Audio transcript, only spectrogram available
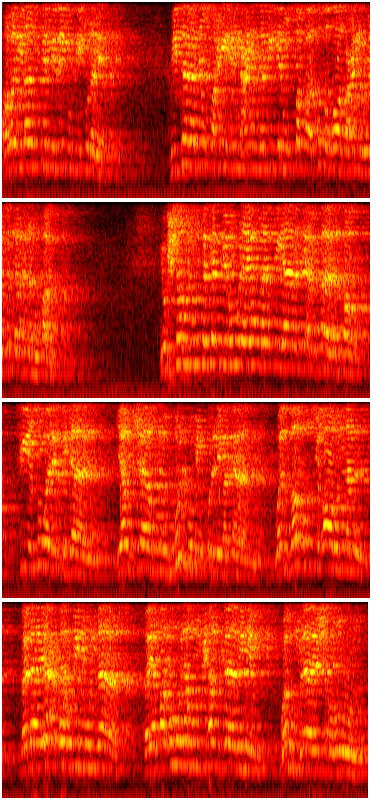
روى الإمام الترمذي في سننه. بسند صحيح عن النبي المصطفى صلى الله عليه وسلم أنه قال يحشر المتكبرون يوم القيامة أمثال الضر في صور الرجال يغشاهم الذل من كل مكان والذر صغار النمل فلا يعبأ بهم الناس فيضعونهم بأقدامهم وهم لا يشعرون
